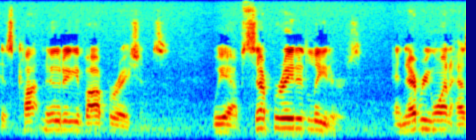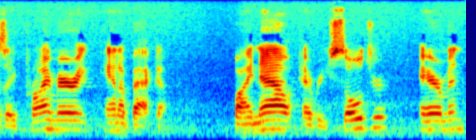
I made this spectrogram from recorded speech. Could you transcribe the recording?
is continuity of operations. We have separated leaders, and everyone has a primary and a backup. By now, every soldier, airman,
